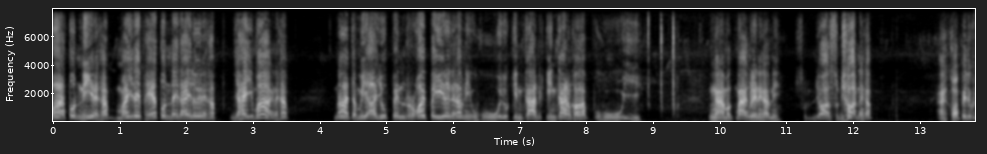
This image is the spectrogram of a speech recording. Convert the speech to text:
ว่าต้นนี้นะครับไม่ได้แพ้ต้นใด ๆ เลยนะครับ ใหญ่มากนะครับ น่าจะมีอายุเป็นร้อยปีเลยนะครับ นี่โอ้โหดูกิ่งก้านกิ่งก้านของเขาครับโอ้โหงามมากๆเลยนะครับ นี่ สุดยอดสุดยอดนะครับอะขอไปดูใ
